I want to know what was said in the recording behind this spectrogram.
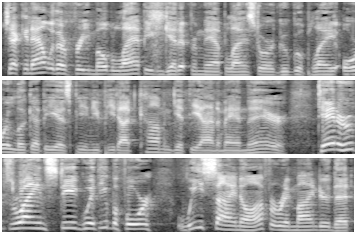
Check it out with our free mobile app. You can get it from the Apple Store, Google Play, or look up ESPNUP.com and get the on demand there. Tanner Hoops, Ryan Stieg with you. Before we sign off, a reminder that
